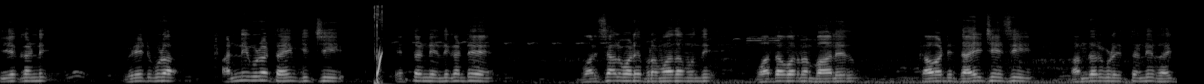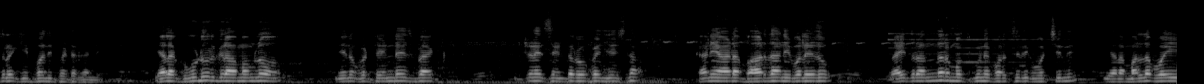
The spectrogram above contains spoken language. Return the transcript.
తీయకండి. వెయిట్ కూడా అన్నీ కూడా టైంకి ఇచ్చి ఎత్తండి. ఎందుకంటే వర్షాలు పడే ప్రమాదం ఉంది. వాతావరణం బాగాలేదు కాబట్టి దయచేసి అందరు కూడా ఎత్తండి. రైతులకు ఇబ్బంది పెట్టకండి. ఇలా గూడూరు గ్రామంలో నేను ఒక టెన్ డేస్ బ్యాక్ ఇట్లనే సెంటర్ ఓపెన్ చేసిన. కానీ ఆడ బారదాని ఇవ్వలేదు. రైతులందరూ మొత్తుకునే పరిస్థితికి వచ్చింది. ఇలా మళ్ళీ పోయి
